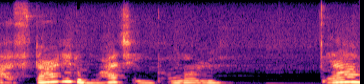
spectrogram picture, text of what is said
I started watching porn. Yeah.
